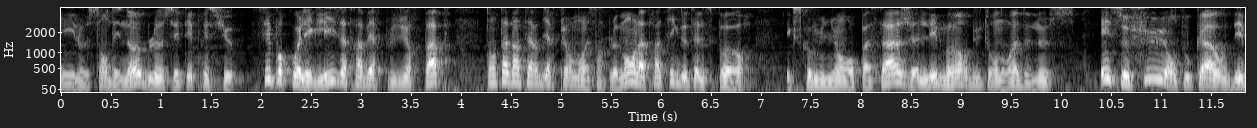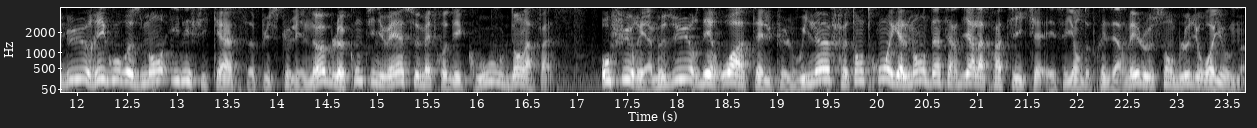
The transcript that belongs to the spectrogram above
Et le sang des nobles, c'était précieux. C'est pourquoi l'église, à travers plusieurs papes, tenta d'interdire purement et simplement la pratique de tels sports, excommuniant au passage les morts du tournoi de Neuss. Et ce fut, en tout cas au début, rigoureusement inefficace, puisque les nobles continuaient à se mettre des coups dans la face. Au fur et à mesure, des rois tels que Louis IX tenteront également d'interdire la pratique, essayant de préserver le sang bleu du royaume.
